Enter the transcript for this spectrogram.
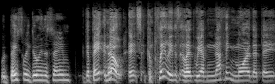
we're basically doing the same. The ba- no, it's completely. Like, we have nothing more that they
